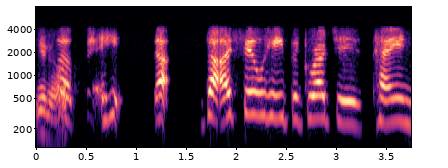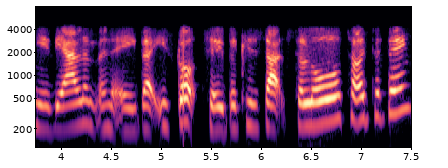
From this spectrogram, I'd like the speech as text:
you know. Oh, well, he, that that I feel he begrudges paying you the alimony, but he's got to because that's the law type of thing.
